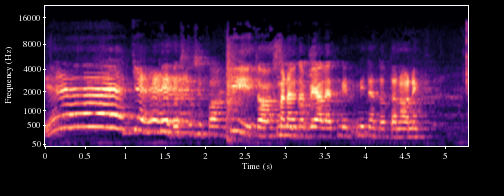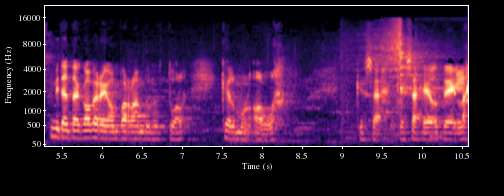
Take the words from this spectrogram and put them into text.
Yeah! Kiitos tosi paljon. Kiitos. Mä näytän vielä, että mi- miten, tota, no, niin, miten tämä kaveri on parantunut tuolla kelmun alla kesä, kesähelteillä.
